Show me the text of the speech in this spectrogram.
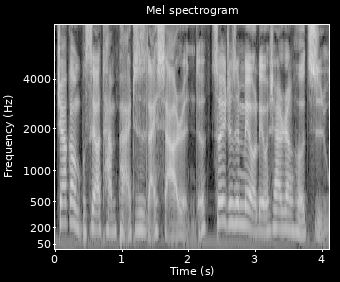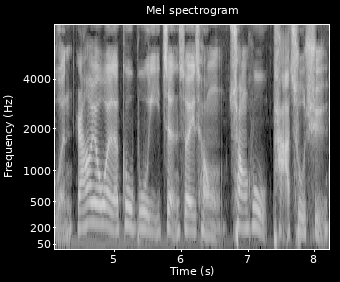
就他根本不是要摊牌，就是来杀人的，所以就是没有留下任何指纹，然后又为了故布疑阵，所以从窗户爬出去。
